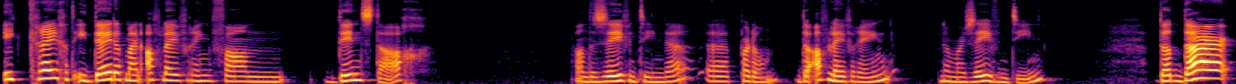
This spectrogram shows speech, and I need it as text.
ik kreeg het idee dat mijn aflevering van dinsdag van de 17e, uh, pardon, de aflevering nummer 17, dat daar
